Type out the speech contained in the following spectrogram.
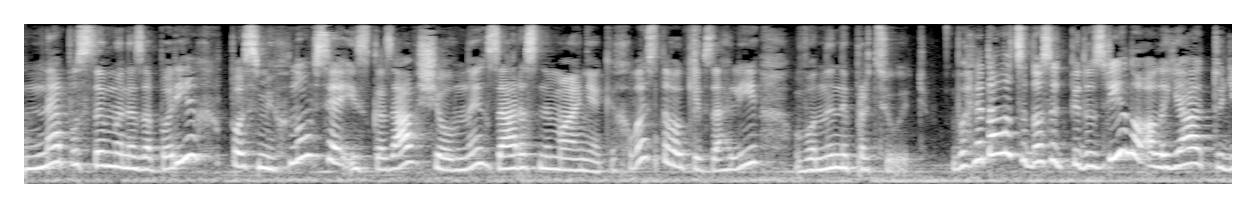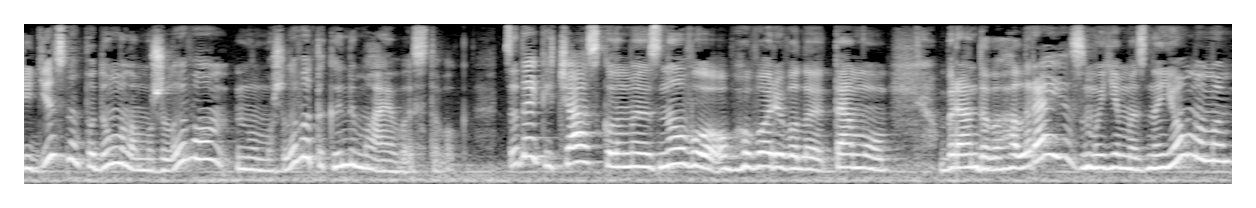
не пустив мене за поріг, посміхнувся і сказав, що в них зараз немає ніяких виставок і взагалі вони не працюють. Виглядало це досить підозріло, але я тоді дійсно подумала, можливо, ну можливо, таки немає виставок. За деякий час, коли ми знову обговорювали тему брендових галерей з моїми знайомими,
